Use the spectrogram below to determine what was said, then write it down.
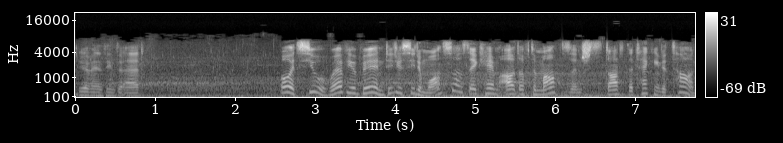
Do you have anything to add? Oh, it's you! Where have you been? Did you see the monsters? They came out of the mountains and started attacking the town.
